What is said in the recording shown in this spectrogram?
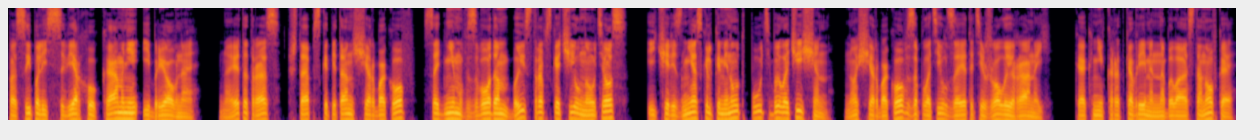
посыпались сверху камни и бревна. На этот раз штабс-капитан Щербаков с одним взводом быстро вскочил на утес и через несколько минут путь был очищен, но Щербаков заплатил за это тяжелой раной. Как ни кратковременно была остановка,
